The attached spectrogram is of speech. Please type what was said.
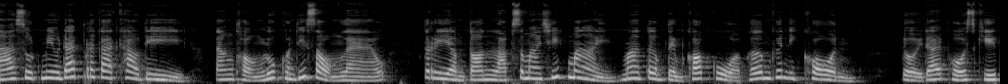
ล่าสุดมิวได้ประกาศข่าวดี ตั้งท้องลูกคนที่สองแล้ว เตรียมต้อนรับสมาชิกใหม่ มาเติมเต็มครอบครัวเพิ่มขึ้นอีกคน โดยได้โพสต์คลิป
